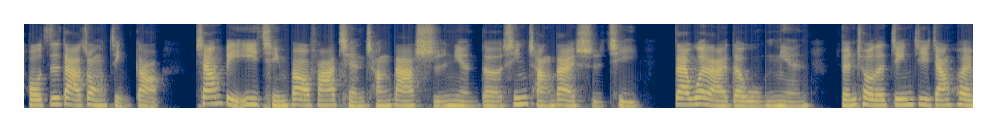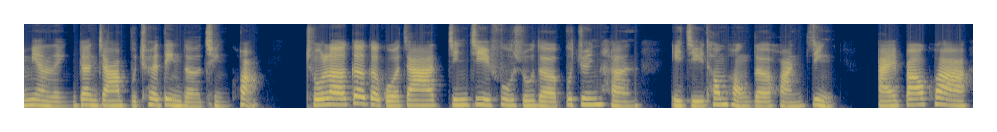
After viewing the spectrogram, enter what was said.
投资大众警告，相比疫情爆发前长达十年的新常态时期，在未来的五年。全球的经济将会面临更加不确定的情况，除了各个国家经济复苏的不均衡以及通膨的环境，还包括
